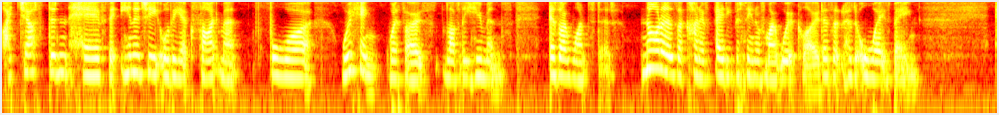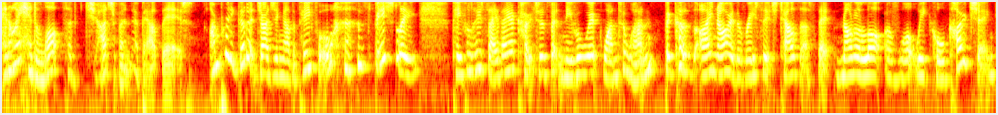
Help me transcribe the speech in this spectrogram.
I just didn't have the energy or the excitement for working with those lovely humans as I once did not as a kind of 80% of my workload as it had always been. And I had lots of judgment about that. I'm pretty good at judging other people, especially people who say they are coaches but never work one to one, because I know the research tells us that not a lot of what we call coaching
